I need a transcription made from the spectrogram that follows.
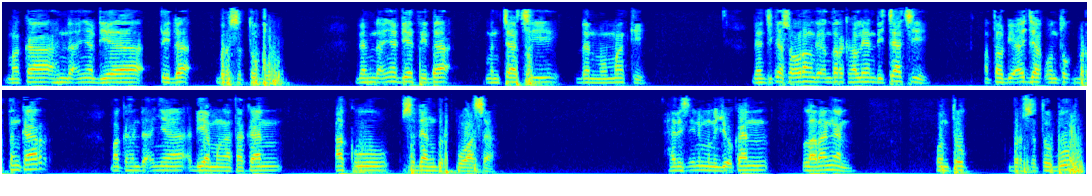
maka hendaknya dia tidak bersetubuh dan hendaknya dia tidak mencaci dan memaki. Dan jika seorang di antara kalian dicaci atau diajak untuk bertengkar, maka hendaknya dia mengatakan, "Aku sedang berpuasa." Hadis ini menunjukkan larangan untuk bersetubuh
